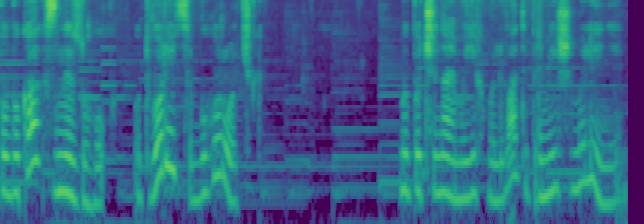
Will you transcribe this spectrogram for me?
По боках знизу губ утворюються бугорочки. Ми починаємо їх малювати прямішими лініями.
